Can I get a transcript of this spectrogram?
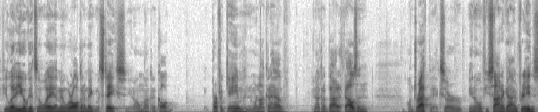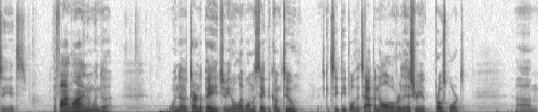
if you let ego get in the way, I mean, we're all going to make mistakes. You know, I'm not going to call perfect game, and we're not going to have, you're not going to bat a thousand on draft picks, or you know, if you sign a guy in free agency, it's the fine line and when to when to turn the page, so you don't let one mistake become two. You can see people that's happened all over the history of pro sports. Um,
